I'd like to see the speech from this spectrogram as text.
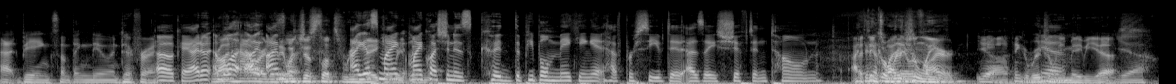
at being something new and different. Oh, okay, I don't. Ron well, Howard I, I'm, It was just let's remake I guess my, my question is could the people making it have perceived it as a shift in tone? I, think, that's why they were originally, fired. yeah, I think originally Yeah. maybe yes. Yeah, but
